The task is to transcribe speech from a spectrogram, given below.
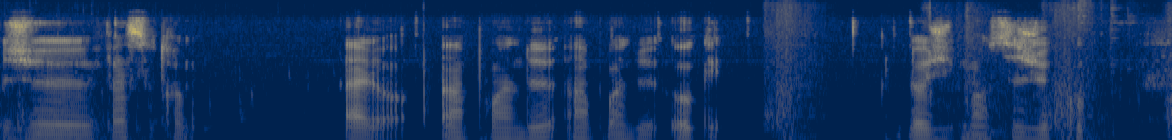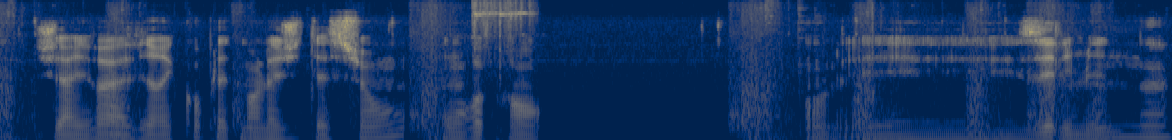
je fasse autrement. Alors, 1.2, 1.2, ok. Logiquement, si je coupe, j'arriverai à virer complètement l'agitation. On reprend. On les élimine.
